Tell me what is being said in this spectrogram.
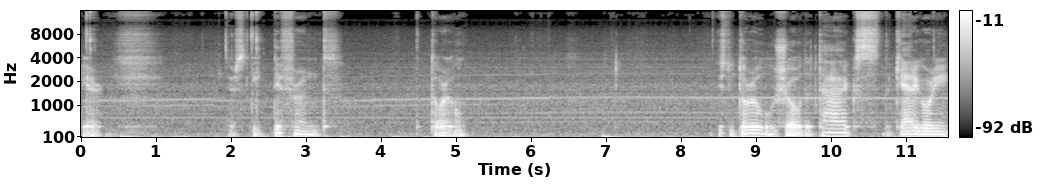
here. There's a different tutorial. This tutorial will show the tags the category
